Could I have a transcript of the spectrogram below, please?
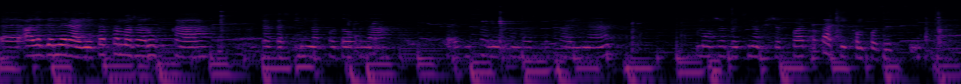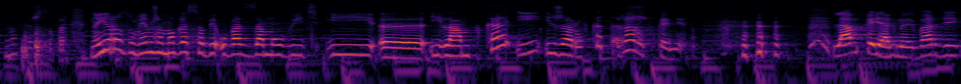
E, ale generalnie ta sama żarówka, czy jakaś inna podobna, te Edisony są bardzo fajne. Może być na przykład takiej kompozycji. No też super. No i rozumiem, że mogę sobie u Was zamówić i, y, i lampkę, i, i żarówkę też. Żarówkę nie. Lampkę jak najbardziej,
